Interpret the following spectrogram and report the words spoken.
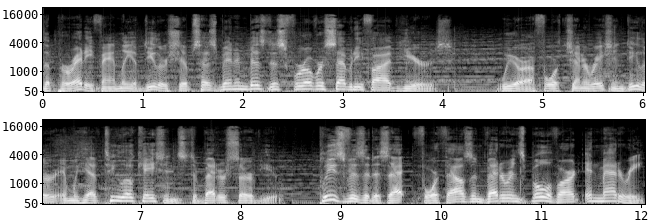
The Paretti family of dealerships has been in business for over 75 years. We are a fourth generation dealer and we have two locations to better serve you. Please visit us at 4000 Veterans Boulevard in Metairie.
